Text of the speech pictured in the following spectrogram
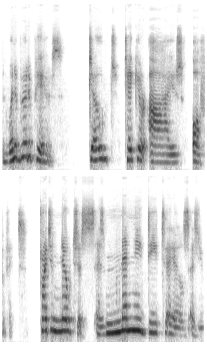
And when a bird appears, don't take your eyes off of it. Try to notice as many details as you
